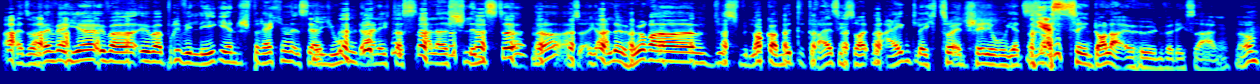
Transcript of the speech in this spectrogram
Also wenn wir hier über, über Privilegien sprechen, ist ja Jugend eigentlich das Allerschlimmste. Ne? Also alle Hörer bis locker Mitte 30 sollten eigentlich zur Entschädigung jetzt yes. auf 10 Dollar erhöhen, würde ich sagen. Ne?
